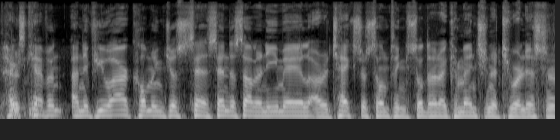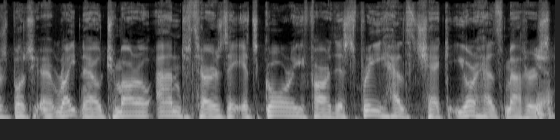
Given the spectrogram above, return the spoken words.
Thanks, Kevin. And if you are coming, just uh, send us on an email or a text or something so that I can mention it to our listeners. But uh, right now, tomorrow and Thursday, it's Gorey for this free health check. Your health matters. Yeah.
